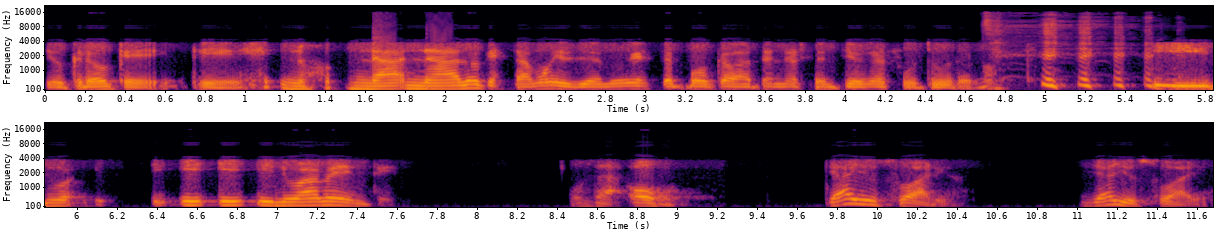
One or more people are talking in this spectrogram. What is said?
yo creo que, que no, nada de lo que estamos diciendo en este época va a tener sentido en el futuro, ¿no? y, y, y, nuevamente, o sea, ojo, ya hay usuarios, ya hay usuarios,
